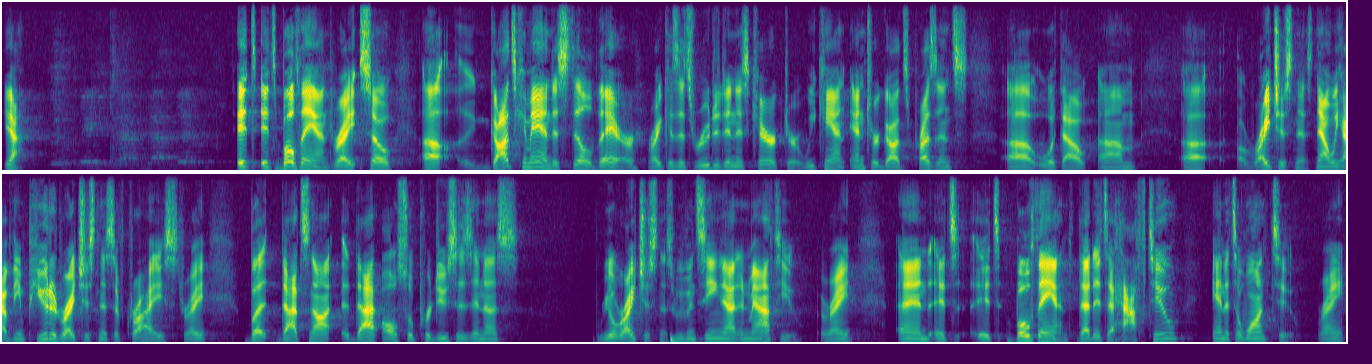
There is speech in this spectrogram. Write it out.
Yeah. It, it's both and, right? So uh, God's command is still there, right? Because it's rooted in His character. We can't enter God's presence uh, without um, uh, righteousness. Now we have the imputed righteousness of Christ, right? But that's not that also produces in us real righteousness. We've been seeing that in Matthew, right? And it's it's both and that it's a have to and it's a want to, right?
